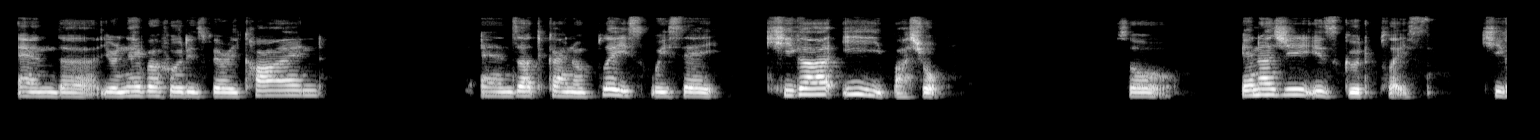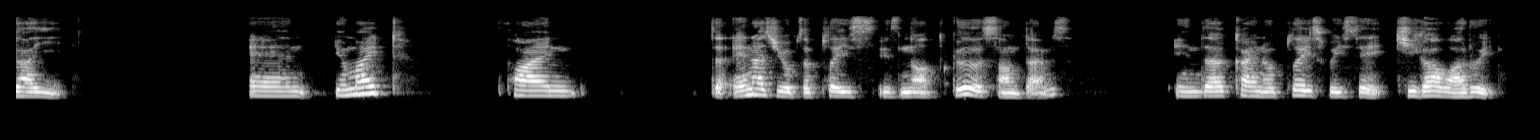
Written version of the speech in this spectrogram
and uh, your neighborhood is very kind, and that kind of place we say 気がいい場所. So energy is good place. 気がいい. And you might find the energy of the place is not good sometimes. In that kind of place we say 気が悪い。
